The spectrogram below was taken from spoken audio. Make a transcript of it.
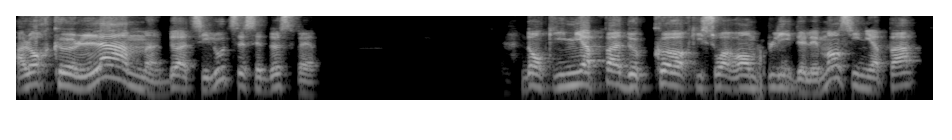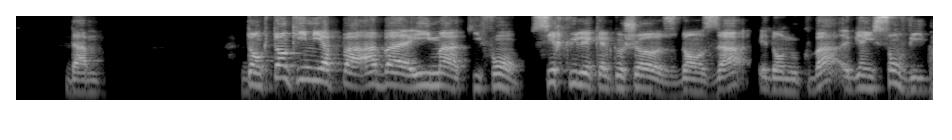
Alors que l'âme de Atzilut, c'est ces deux sphères. Donc, il n'y a pas de corps qui soit rempli d'éléments s'il n'y a pas d'âme. Donc, tant qu'il n'y a pas Abba et Ima qui font circuler quelque chose dans Za et dans Nukba, eh bien, ils sont vides.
